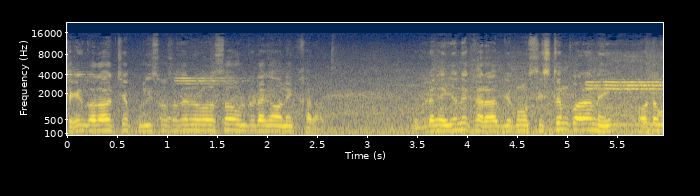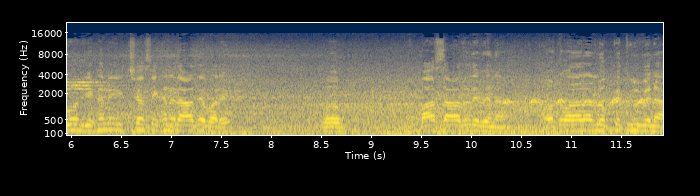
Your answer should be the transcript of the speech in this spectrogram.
সেকেন্ড কথা হচ্ছে পুলিশ প্রশাসনের ব্যবস্থা উল্টো উল্টোডাঙ্গা অনেক খারাপ। উল্টোডাঙ্গা এই জন্যই খারাপ যে কোনো সিস্টেম করা নেই অটোগুলো যেখানে ইচ্ছা সেখানে দাঁড়াতে পারে। তো বাস দাঁড়াতে দেবে না, অটোওয়ালারা লোককে তুলবে না।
